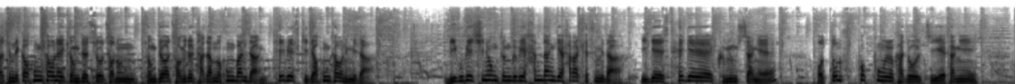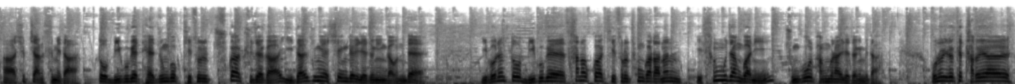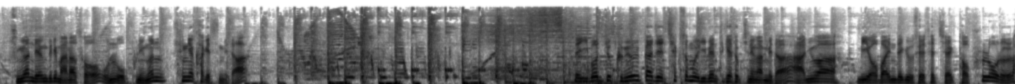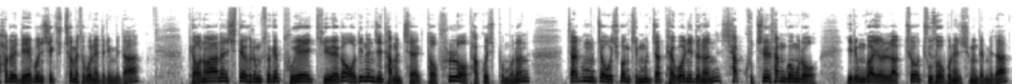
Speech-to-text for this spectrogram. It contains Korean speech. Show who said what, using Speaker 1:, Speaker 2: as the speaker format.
Speaker 1: 안녕하십니까. 홍사원의 경제쇼. 저는 경제와 정의를 다잡는 홍반장, KBS 기자 홍사원입니다. 미국의 신용 등급이 한 단계 하락했습니다. 이게 세계 금융시장에 어떤 후폭풍을 가져올지 예상이 아, 쉽지 않습니다. 또 미국의 대중국 기술 추가 규제가 이달 중에 시행될 예정인 가운데 이번엔 또 미국의 산업과 기술을 총괄하는 상무장관이 중국을 방문할 예정입니다. 오늘 이렇게 다뤄야 할 중요한 내용들이 많아서 오늘 오프닝은 생략하겠습니다. 네, 이번 주 금요일까지 책 선물 이벤트 계속 진행합니다. 안유아 미 어바인대 교수의 새 책 더 플로우를 하루에 네 분씩 추첨해서 보내드립니다. 변화하는 시대 흐름 속에 부의 기회가 어디 있는지 담은 책 더 플로우 받고 싶은 분은 짧은 문자 50원, 긴 문자 100원이 드는 샵 9730으로 이름과 연락처, 주소 보내주시면 됩니다.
